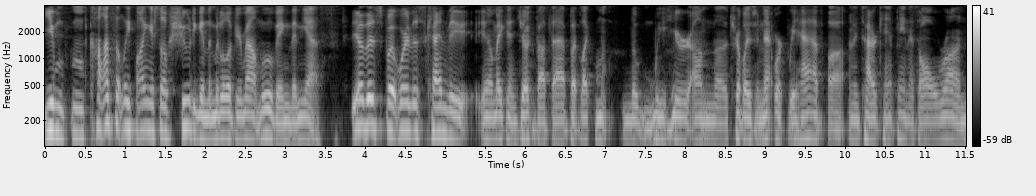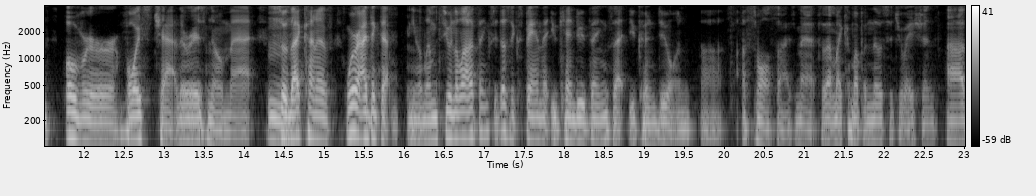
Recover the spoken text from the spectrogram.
you, you constantly find yourself shooting in the middle of your mount moving, then yes. You know this, but where this can be, you know, making a joke about that, but like the we hear on the Trailblazer Network, we have uh, an entire campaign that's all run over voice chat. There is no mat, so that kind of where I think that you know limits you in a lot of things. It does expand that you can do things that you couldn't do on uh, a small size mat, so that might come up in those situations. Uh,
